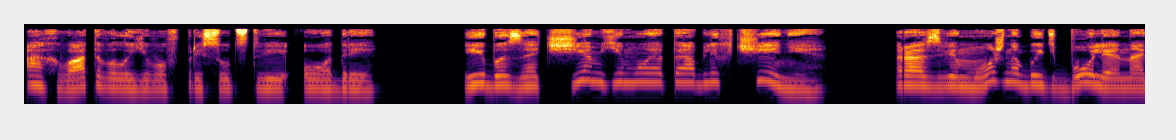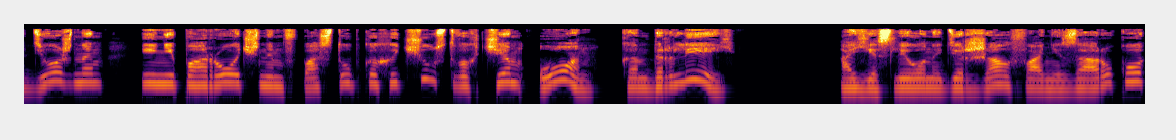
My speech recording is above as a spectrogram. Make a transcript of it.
охватывало его в присутствии Одри. Ибо зачем ему это облегчение? Разве можно быть более надежным и непорочным в поступках и чувствах, чем он, Кандерлей? А если он и держал Фанни за руку,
